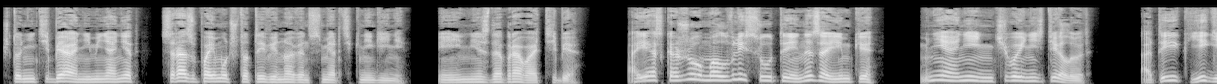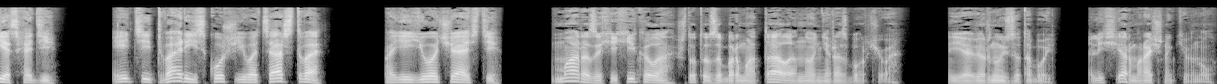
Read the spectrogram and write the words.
что ни тебя, ни меня нет, сразу поймут, что ты виновен в смерти княгини, и не сдобровать тебе. А я скажу, мол, в лесу ты, на заимке, мне они ничего и не сделают. А ты к Еге сходи. Эти твари из кошьего царства по ее части». Мара захихикала, что-то забормотала, но неразборчиво. «Я вернусь за тобой». Лисьяр мрачно кивнул.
